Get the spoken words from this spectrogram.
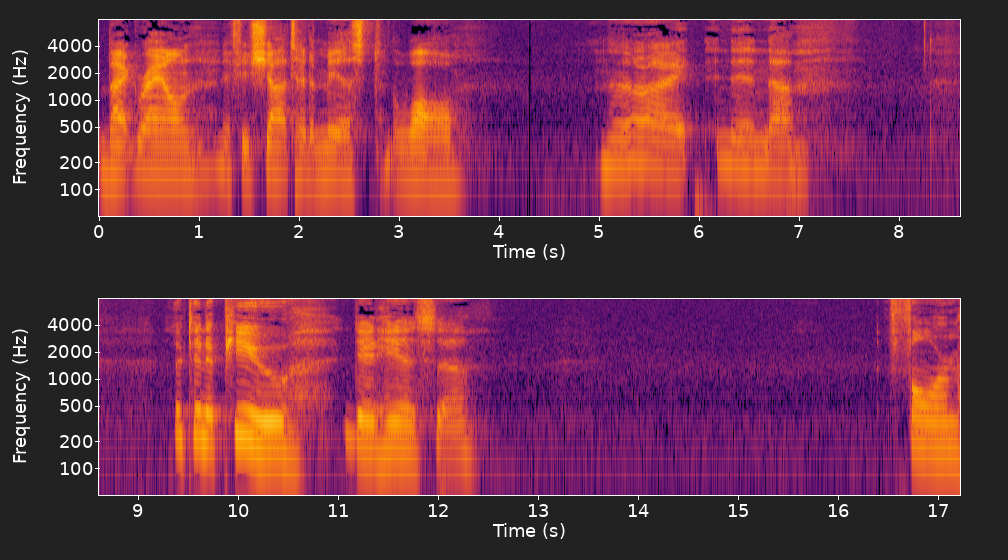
Background, if his shots had missed the wall. All right, and then um, Lieutenant Pugh did his. Uh, form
